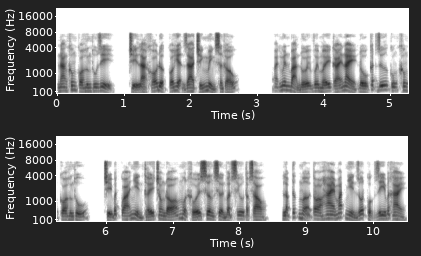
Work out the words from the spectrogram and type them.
nàng không có hứng thú gì, chỉ là khó được có hiện ra chính mình sân khấu. Bạch nguyên bản đối với mấy cái này đồ cất giữ cũng không có hứng thú, chỉ bất quá nhìn thấy trong đó một khối xương sườn vật sưu tập sau, lập tức mở to hai mắt nhìn rốt cuộc di bất hai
